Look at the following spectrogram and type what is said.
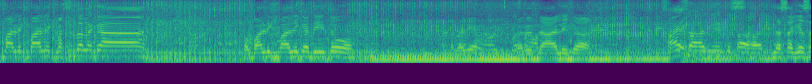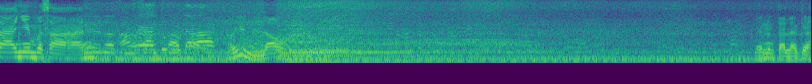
pabalik-balik, basta talaga pabalik-balik ka dito. Talaga, madadali ka. Ay, Saan niya yung basahan? nasagasaan niya yung basahan. Ayun lang. Ganun talaga.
